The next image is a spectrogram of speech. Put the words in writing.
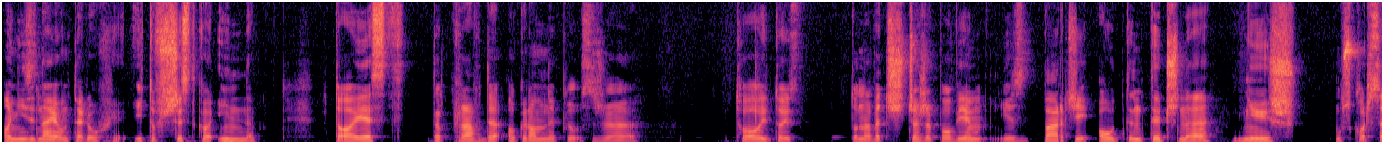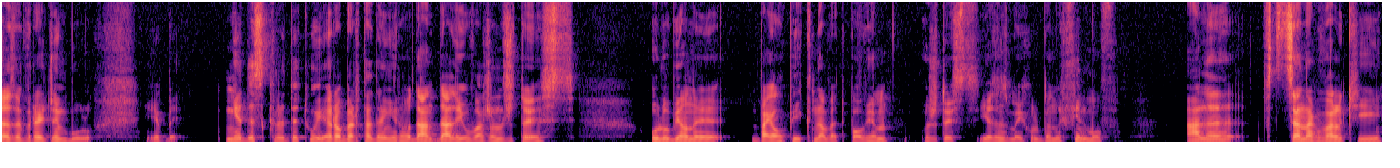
oni znają te ruchy i to wszystko inne. To jest naprawdę ogromny plus, że to, to jest, to nawet szczerze powiem, jest bardziej autentyczne niż u Scorsese w Raging Bull. Jakby nie dyskredytuję Roberta De Niro, da, dalej uważam, że to jest ulubiony biopic, nawet powiem, że to jest jeden z moich ulubionych filmów, ale w scenach walki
